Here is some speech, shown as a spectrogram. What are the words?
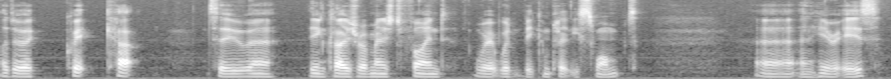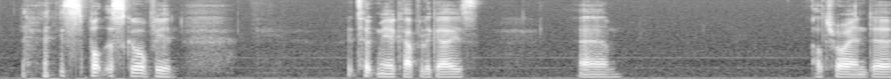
I'll do a quick cut to uh, the enclosure I managed to find where it wouldn't be completely swamped. Uh, and here it is. Spot the scorpion. It took me a couple of goes. Um, I'll try and uh,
